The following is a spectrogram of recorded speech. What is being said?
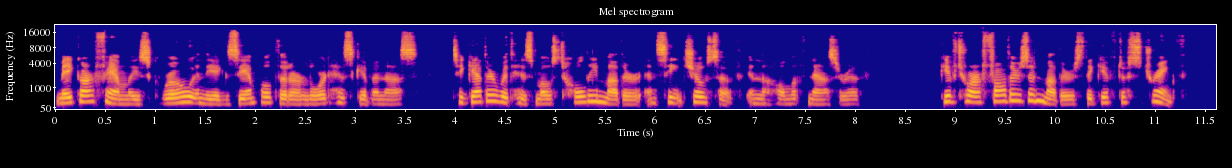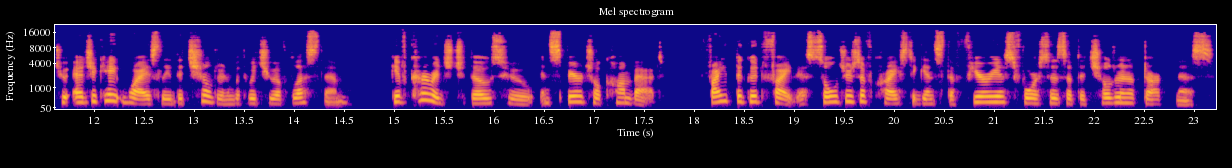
Make our families grow in the example that our Lord has given us, together with his most holy mother and Saint Joseph in the home of Nazareth. Give to our fathers and mothers the gift of strength to educate wisely the children with which you have blessed them. Give courage to those who, in spiritual combat, fight the good fight as soldiers of Christ against the furious forces of the children of darkness.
